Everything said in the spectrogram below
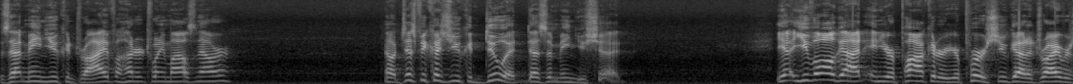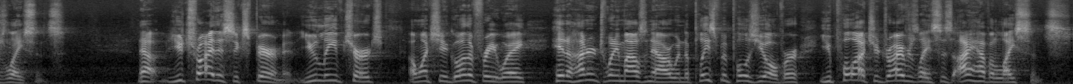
Does that mean you can drive 120 miles an hour? No, just because you can do it doesn't mean you should. Yeah, you've all got in your pocket or your purse, you've got a driver's license. Now, you try this experiment. You leave church, I want you to go on the freeway, hit 120 miles an hour. When the policeman pulls you over, you pull out your driver's license. I have a license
